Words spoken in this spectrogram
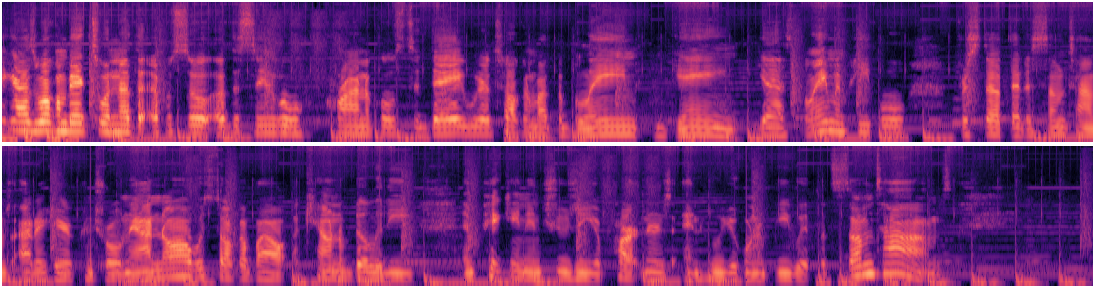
Hey guys, welcome back to another episode of the Single Chronicles. Today we're talking about the blame game. Yes, blaming people for stuff that is sometimes out of your control. Now, I know I always talk about accountability and picking and choosing your partners and who you're going to be with, but sometimes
